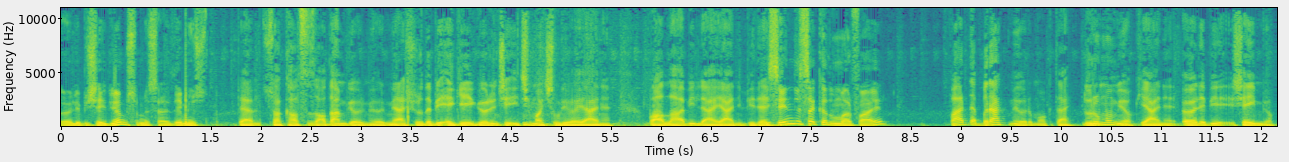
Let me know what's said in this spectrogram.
öyle bir şey diyor musun mesela demiyorsun. ben sakalsız adam görmüyorum ya. Şurada bir Ege'yi görünce içim açılıyor yani. Vallahi billahi yani bir de E senin de sakalın var Fahir. var da bırakmıyorum Oktay. Durumum yok yani. Öyle bir şeyim yok.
